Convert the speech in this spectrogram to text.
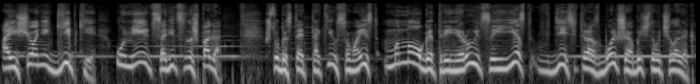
а еще они гибкие, умеют садиться на шпагат. Чтобы стать таким, самоист много тренируется и ест в 10 раз больше обычного человека.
